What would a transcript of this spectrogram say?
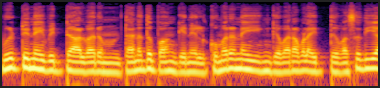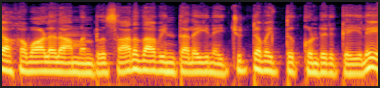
வீட்டினை விட்டால் வரும் தனது பங்கினில் குமரனை இங்கு வரவழைத்து வசதியாக வாழலாம் என்று சாரதாவின் தலையினை சுற்ற வைத்து கொண்டிருக்கையிலே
